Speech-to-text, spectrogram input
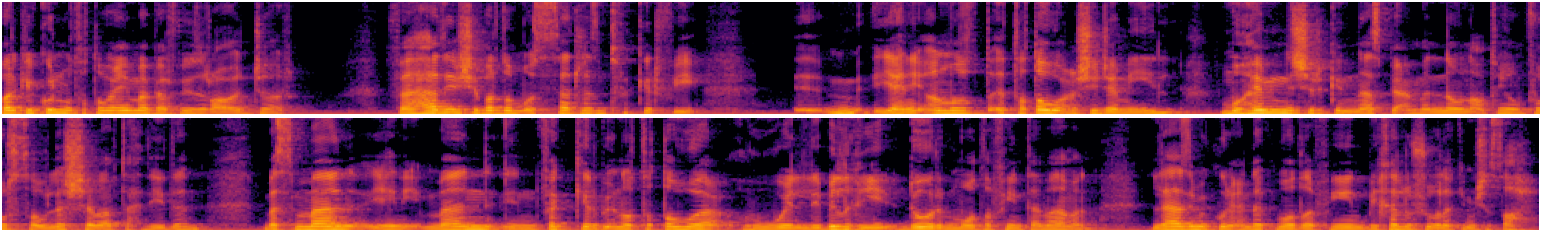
بركي كل المتطوعين ما بيعرفوا يزرعوا أشجار. فهذا الشيء برضه المؤسسات لازم تفكر فيه. يعني التطوع شيء جميل مهم نشرك الناس بعملنا ونعطيهم فرصة وللشباب تحديدا بس ما يعني ما نفكر بأنه التطوع هو اللي بيلغي دور الموظفين تماما. لازم يكون عندك موظفين بيخلوا شغلك يمشي صح.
